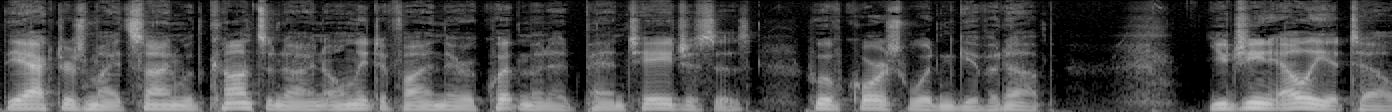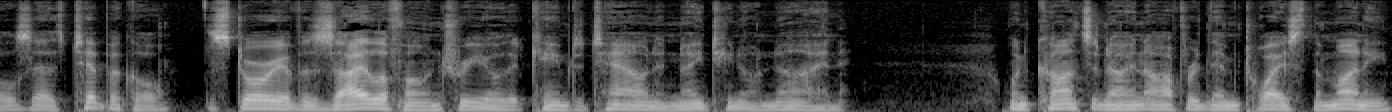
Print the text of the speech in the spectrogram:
The actors might sign with Considine only to find their equipment at Pantages's, who of course wouldn't give it up. Eugene Elliott tells, as typical, the story of a xylophone trio that came to town in 1909. When Considine offered them twice the money,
